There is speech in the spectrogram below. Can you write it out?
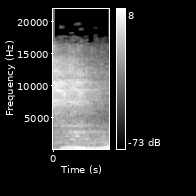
Seed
